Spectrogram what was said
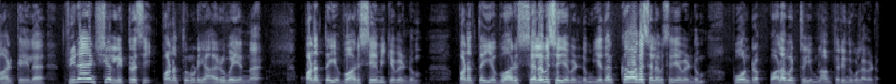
வாழ்க்கையில் ஃபினான்ஷியல் லிட்ரஸி பணத்தினுடைய அருமை என்ன? பணத்தை எவ்வாறு சேமிக்க வேண்டும்? பணத்தை எவ்வாறு செலவு செய்ய வேண்டும்? எதற்காக செலவு செய்ய வேண்டும்? போன்ற பலவற்றையும் நாம் தெரிந்து கொள்ள வேண்டும்.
